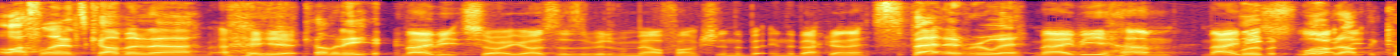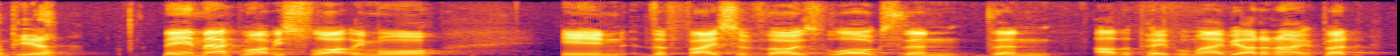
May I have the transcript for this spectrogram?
Iceland's coming, uh, Yeah. coming here. Maybe sorry guys, there's a bit of a malfunction in the in the background there. Spat everywhere. Maybe um maybe little bit, little slightly. bit up the computer. me and Mac might be slightly more in the face of those vlogs than than other people. Maybe I don't know, but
